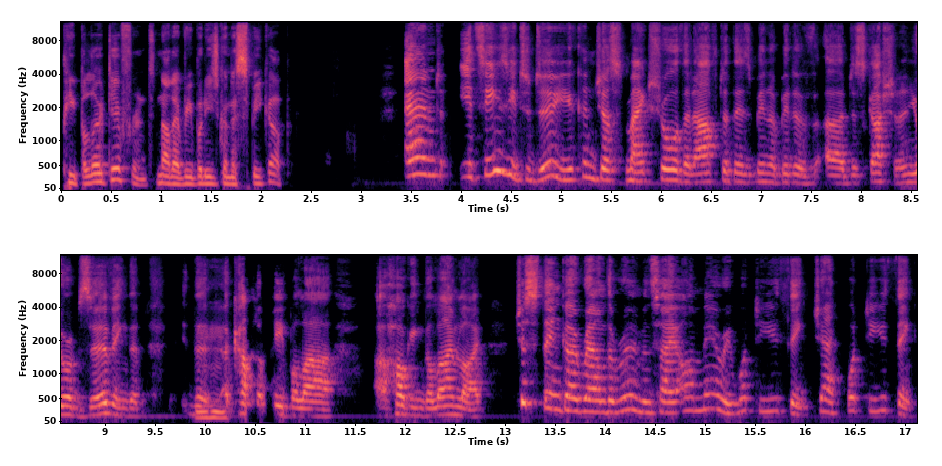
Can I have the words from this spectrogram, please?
people are different not everybody's going to speak up and it's easy to do. You can just make sure that after there's been a bit of uh, discussion and you're observing that, that mm -hmm. a couple of people are, are, hogging the limelight, just then go around the room and say, oh, Mary, what do you think? Jack, what do you think?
